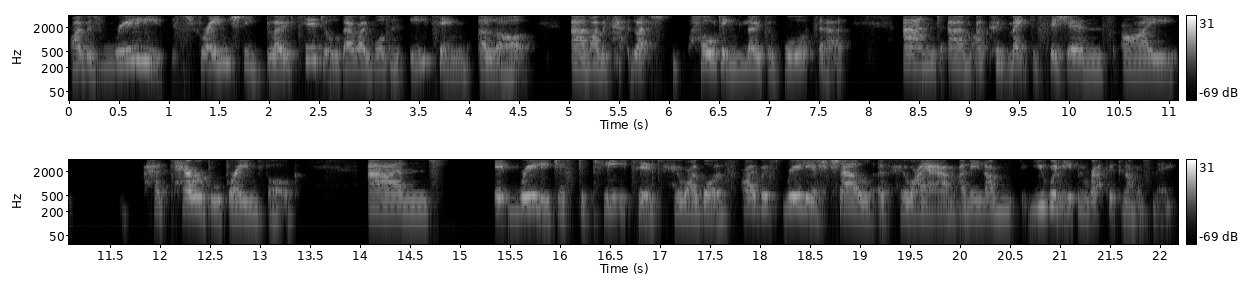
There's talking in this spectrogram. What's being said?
I was really strangely bloated, although I wasn't eating a lot. Um, I was ha- like holding loads of water and um, I couldn't make decisions. I had terrible brain fog and it really just depleted who I was. I was really a shell of who I am. I mean, I'm, you wouldn't even recognize me.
